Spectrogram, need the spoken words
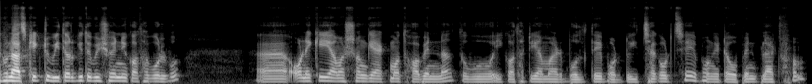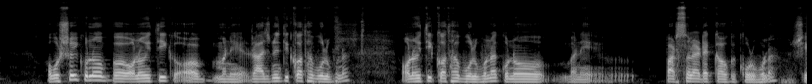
দেখুন, আজকে একটু বিতর্কিত বিষয় নিয়ে কথা বলব। অনেকেই আমার সঙ্গে একমত হবেন না, তবুও এই কথাটি আমার বলতে বড্ড ইচ্ছা করছে এবং এটা ওপেন প্ল্যাটফর্ম অবশ্যই কোনো অনৈতিক মানে রাজনৈতিক কথা বলব না, অনৈতিক কথা বলব না, কোনো মানে পার্সোনাল অ্যাটাক কাউকে করব না। সে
